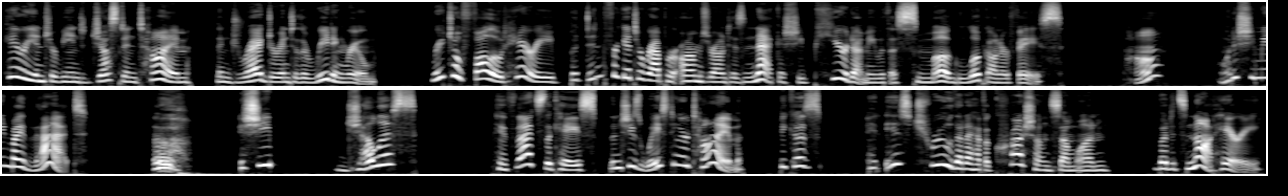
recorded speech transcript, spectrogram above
Harry intervened just in time, then dragged her into the reading room. Rachel followed Harry, but didn't forget to wrap her arms around his neck as she peered at me with a smug look on her face. Huh? What does she mean by that? Ugh. Is she jealous? If that's the case, then she's wasting her time. Because it is true that I have a crush on someone, but it's not Harry.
